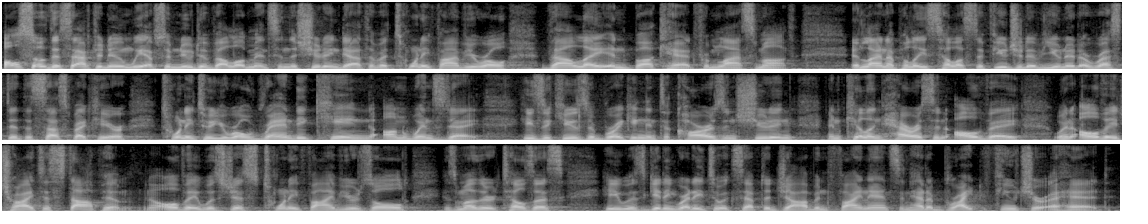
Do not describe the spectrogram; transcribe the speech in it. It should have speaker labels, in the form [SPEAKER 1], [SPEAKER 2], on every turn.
[SPEAKER 1] Also this afternoon, we have some new developments in the shooting death of a 25-year-old valet in Buckhead from last month. Atlanta police tell us the fugitive unit arrested the suspect here, 22-year-old Randy King, on Wednesday. He's accused of breaking into cars and shooting and killing Harrison Olvey when Olvey tried to stop him. Now, Olvey was just 25 years old. His mother tells us he was getting ready to accept a job in finance and had a bright future ahead.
